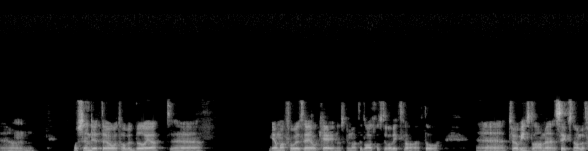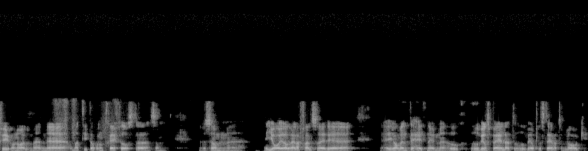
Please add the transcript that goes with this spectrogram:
Eh, och sen detta året har väl börjat eh, ja, man får väl säga okej, okay, nu ska man inte dra allt för stora växlar efter eh, två vinster här med 6-0 och 4-0. Men eh, om man tittar på de tre första som, som eh, jag gör i alla fall så är det eh, Eh, jag är inte helt nöjd med hur, hur vi har spelat och hur vi har presterat som lag.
